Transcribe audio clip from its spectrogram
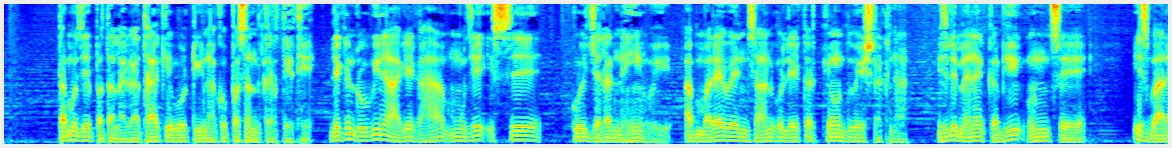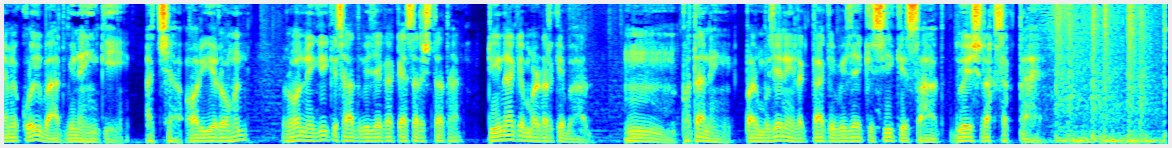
तब मुझे पता लगा था कि वो टीना को पसंद करते थे। लेकिन रूबी ने आगे कहा, मुझे इससे कोई जलन नहीं हुई। अब मरे हुए इंसान को लेकर क्यों द्वेष रखना? इसलिए मैंने कभी उनसे इस बारे में कोई बात भी नहीं की। अच्छा और ये रोहन? रोहन नेगी के साथ विजय का कैसा रिश्ता था? टीना के मर्डर के बाद। हम्म पता नहीं, पर मुझे नहीं लगता कि विजय किसी के साथ द्वेष रख सकता है।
